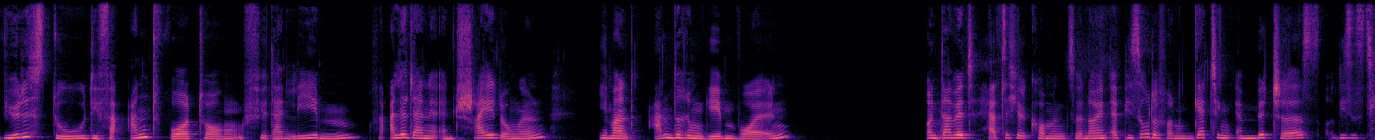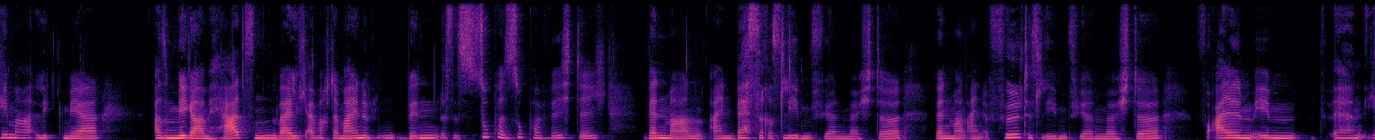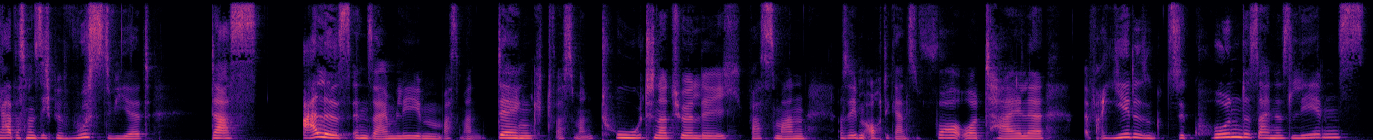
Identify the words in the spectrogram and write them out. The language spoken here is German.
Würdest du die Verantwortung für dein Leben, für alle deine Entscheidungen jemand anderem geben wollen? Und damit herzlich willkommen zur neuen Episode von Getting Ambitious. Dieses Thema liegt mir also mega am Herzen, weil ich einfach der Meinung bin, es ist super, super wichtig, wenn man ein besseres Leben führen möchte, wenn man ein erfülltes Leben führen möchte. Vor allem eben, äh, ja, dass man sich bewusst wird, dass alles in seinem Leben, was man denkt, was man tut natürlich, was man, also eben auch die ganzen Vorurteile, einfach jede Sekunde seines Lebens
